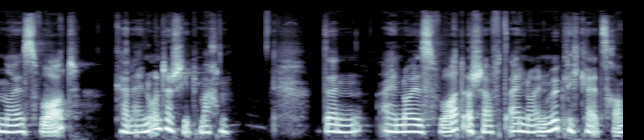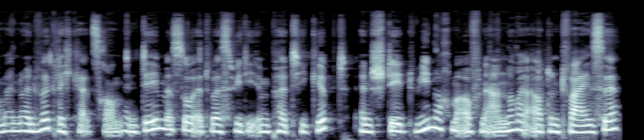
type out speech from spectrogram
Ein neues Wort kann einen Unterschied machen. Denn ein neues Wort erschafft einen neuen Möglichkeitsraum, einen neuen Wirklichkeitsraum. In dem es so etwas wie die Empathie gibt, entsteht wie nochmal auf eine andere Art und Weise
